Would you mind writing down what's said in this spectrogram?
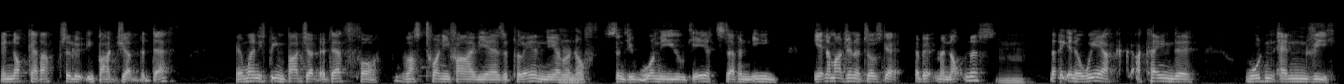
and not get absolutely badgered to death. And when he's been badgered to death for the last 25 years of playing near Mm. enough, since he won the UK at 17, you can imagine it does get a bit monotonous. Mm. Like, in a way, I, I kind of wouldn't envy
